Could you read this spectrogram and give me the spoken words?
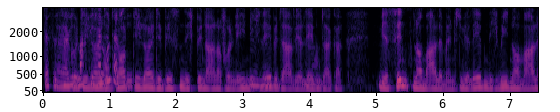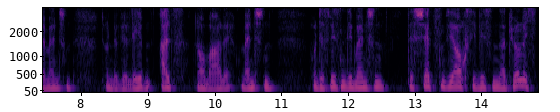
Das ist, naja, gut, macht die sich Leute ein Unterschied. Dort, die Leute wissen, ich bin einer von ihnen, ich mhm. lebe da, wir leben ja. da wir sind normale Menschen. Wir leben nicht wie normale Menschen, sondern wir leben als normale Menschen. Und das wissen die Menschen, das schätzen sie auch. Sie wissen natürlich,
